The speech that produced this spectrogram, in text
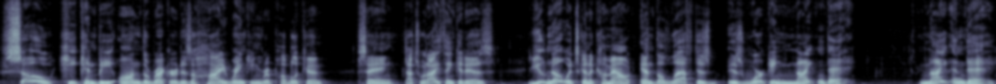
So he can be on the record as a high ranking Republican saying, that's what I think it is. You know it's going to come out. And the left is, is working night and day, night and day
